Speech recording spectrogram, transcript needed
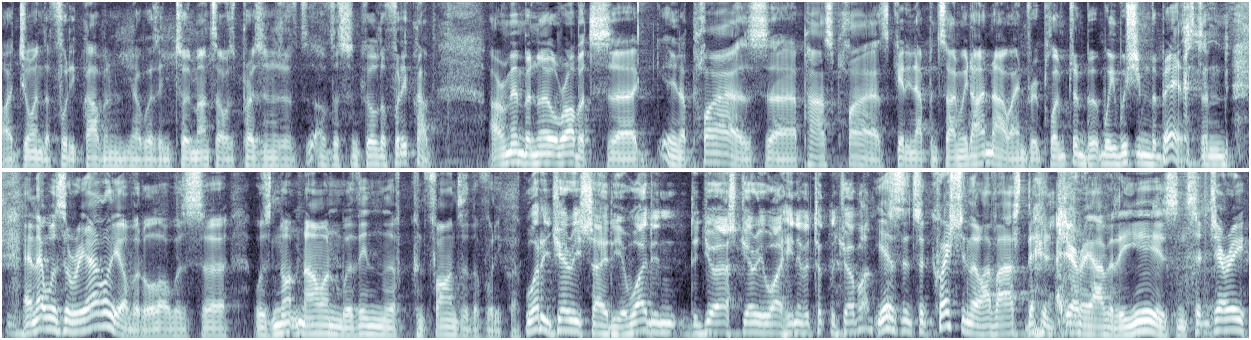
I joined the footy club, and you know, within two months, I was president of, of the St Kilda Footy Club. I remember Neil Roberts uh, in a players, uh, past players, getting up and saying, "We don't know Andrew Plimpton, but we wish him the best," and and that was the reality of it all. I was uh, was not known within the confines of the footy club. What did Gerry say to you? Why didn't did you ask Gerry why he never took the job on? Yes, it's a question that I've asked Gerry over the years and said, Gerry,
